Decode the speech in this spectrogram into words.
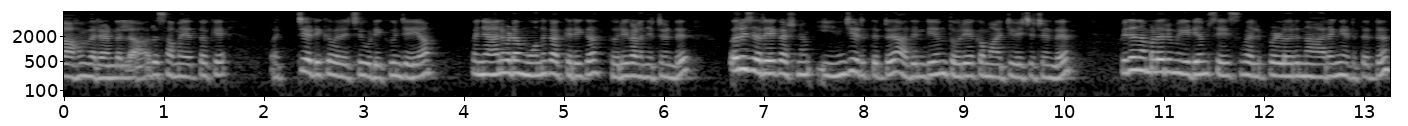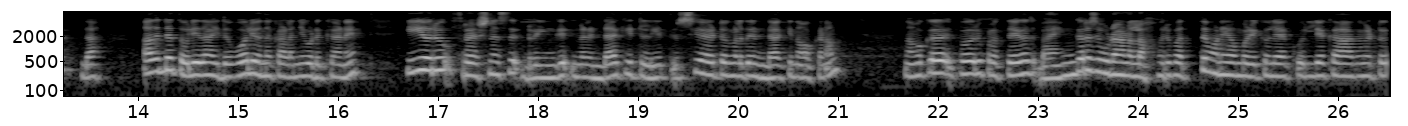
ദാഹം വരാണ്ടല്ലോ. ആ ഒരു സമയത്തൊക്കെ ഒറ്റയടിക്ക് വലിച്ച് കുടിക്കുകയും ചെയ്യാം. അപ്പം ഞാനിവിടെ മൂന്ന് കക്കരിക്ക തൊലി കളഞ്ഞിട്ടുണ്ട്. ഒരു ചെറിയ കഷ്ണം ഇഞ്ചി എടുത്തിട്ട് അതിന്റെയും തൊലിയൊക്കെ മാറ്റി വെച്ചിട്ടുണ്ട്. പിന്നെ നമ്മളൊരു മീഡിയം സൈസ് വലിപ്പമുള്ള ഒരു നാരങ്ങ എടുത്തിട്ട് ഇതാ അതിന്റെ തൊലി ഇതാ ഇതുപോലെ ഒന്ന് കളഞ്ഞു കൊടുക്കുകയാണ്. ഈ ഒരു ഫ്രഷ്നെസ് ഡ്രിങ്ക് നിങ്ങൾ ഉണ്ടാക്കിയിട്ടില്ലെങ്കിൽ തീർച്ചയായിട്ടും നിങ്ങളിത് ഉണ്ടാക്കി നോക്കണം. നമുക്ക് ഇപ്പോൾ ഒരു പ്രത്യേക ഭയങ്കര ചൂടാണല്ലോ. ഒരു പത്ത് മണിയാകുമ്പോഴേക്കും അല്ലെ കൊല്ലിയൊക്കെ ആകെ ഇങ്ങോട്ട്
